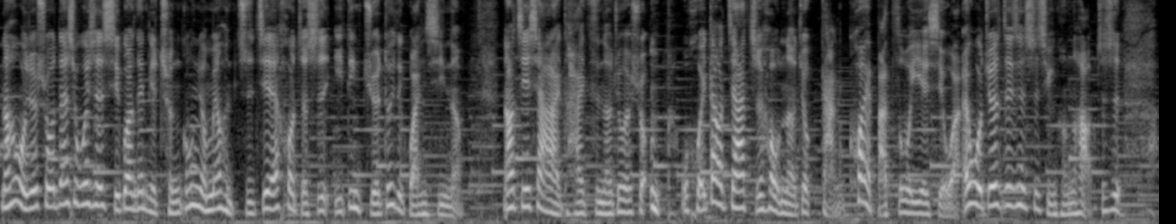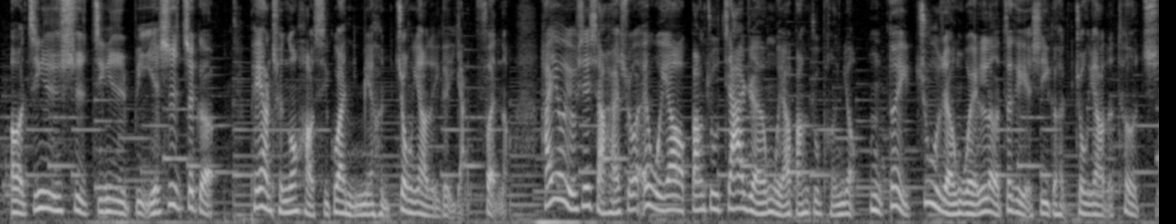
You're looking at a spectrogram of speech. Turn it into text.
然后我就说，但是卫生习惯跟你的成功有没有很直接或者是一定绝对的关系呢？然后接下来的孩子呢就会说，嗯，我回到家之后呢，就赶快把作业写完。哎，我觉得这件事情很好，就是呃，今日事今日毕，也是这个培养成功好习惯里面很重要的一个养分哦。还有有些小孩说，哎，我要帮助家人，我要帮助朋友。嗯，对，助人为乐，这个也是一个很重要的特质。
